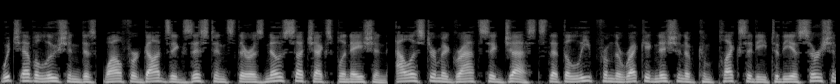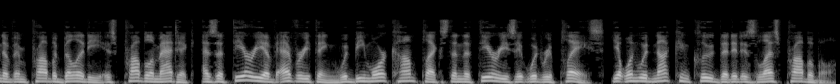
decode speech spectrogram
which evolution does, while for God's existence there is no such explanation. Alister McGrath suggests that the leap from the recognition of complexity to the assertion of improbability is problematic, as a theory of everything would be more complex than the theories it would replace, yet one would not conclude that it is less probable probable.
